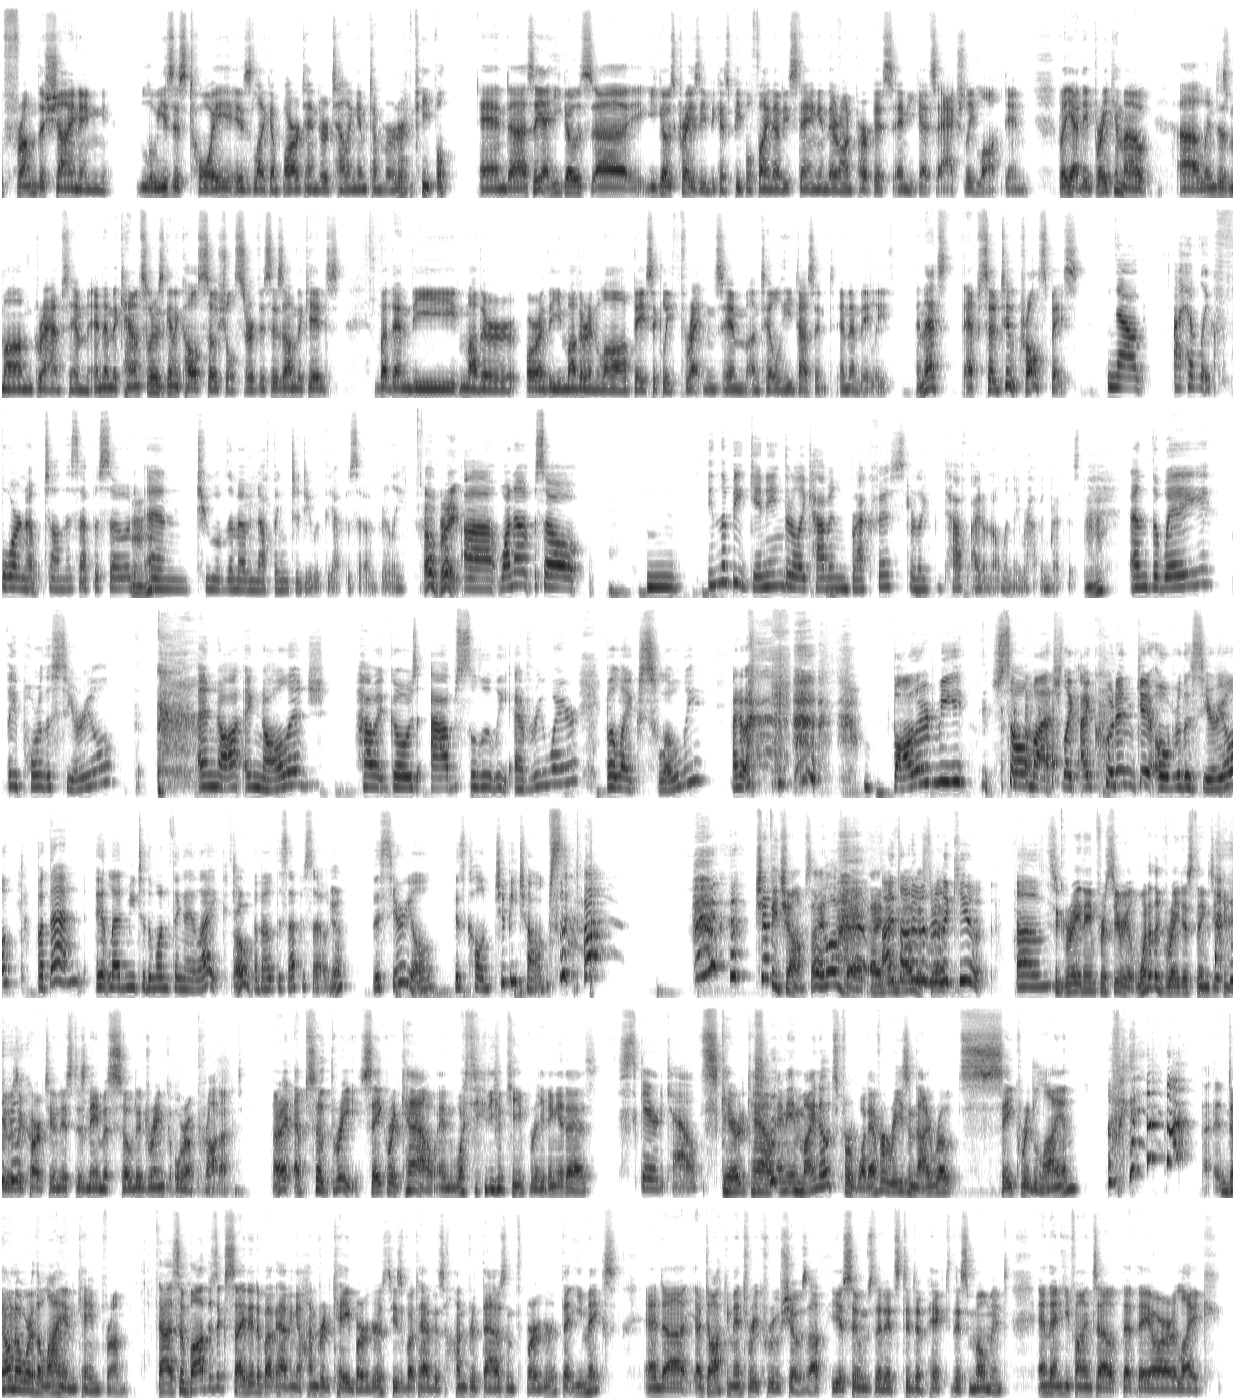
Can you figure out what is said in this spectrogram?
from The Shining. Louise's toy is like a bartender telling him to murder people. And uh, so yeah, he goes uh, he goes crazy because people find out he's staying in there on purpose, and he gets actually locked in. But yeah, they break him out. Uh, Linda's mom grabs him, and then the counselor is going to call social services on the kids. But then the mother or the mother in law basically threatens him until he doesn't, and then they leave. And that's episode two, Crawl Space. Now, I have like four notes on this episode, Mhm. and two of them have nothing to do with the episode, really. Oh, great. Uh, one of so in the beginning, they're like having breakfast, or like half. I don't know when they were having breakfast, Mhm. and the way they pour the cereal and not acknowledge how it goes absolutely everywhere, but like slowly. I don't bothered me so much. Like I couldn't get over the cereal, but then it led me to the one thing I liked Oh. about this episode. Yeah. The cereal is called Chippy Chomps. Chippy Chomps. I love that. I, I thought it was really cute. Um It's a great name for cereal. One of the greatest things you can do as a cartoonist is name a soda drink or a product. All right, episode three, Sacred Cow. And what did you keep reading it as? Scared cow. Scared Cow. and in my notes, for whatever reason, I wrote Sacred Lion. Don't know where the lion came from. Uh, so Bob is excited about having 100k burgers. He's about to have his 100,000th burger that he makes. And uh, a documentary crew shows up. He assumes that it's to depict this moment. And then he finds out that they are like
